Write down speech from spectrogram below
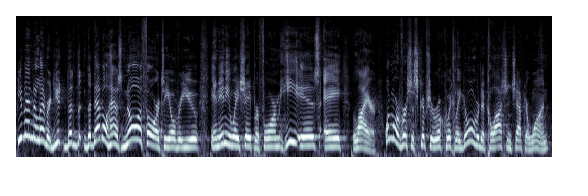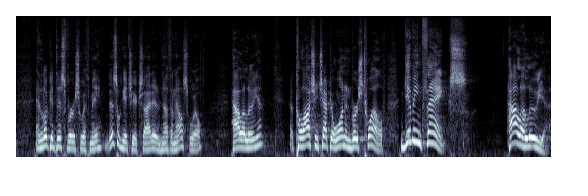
You've been delivered. You, the, the devil has no authority over you in any way, shape, or form. He is a liar. One more verse of scripture, real quickly. Go over to Colossians chapter 1 and look at this verse with me. This will get you excited if nothing else will. Hallelujah. Colossians chapter 1 and verse 12. Giving thanks. Hallelujah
